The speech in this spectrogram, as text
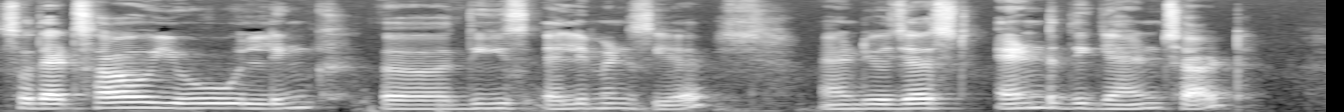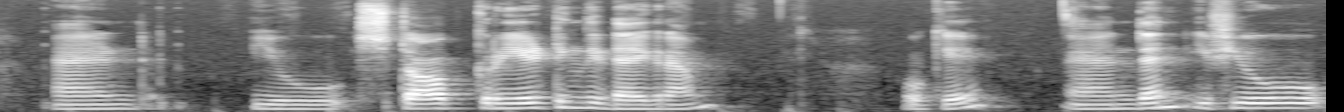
So that's how you link uh, these elements here. And you just end the Gantt chart. And you stop creating the diagram okay? And then if you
